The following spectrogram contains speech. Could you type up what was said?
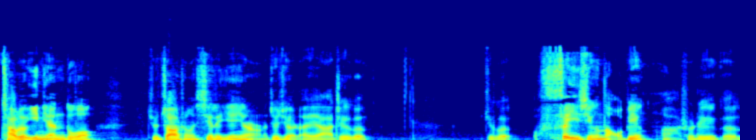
差不多一年多，就造成心理阴影了，就觉得哎呀，这个这个肺性脑病啊，说这个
